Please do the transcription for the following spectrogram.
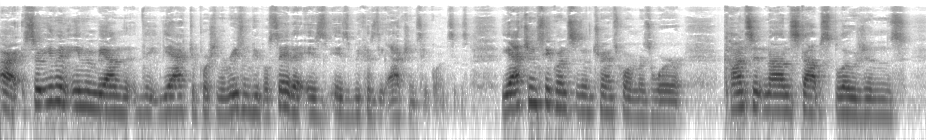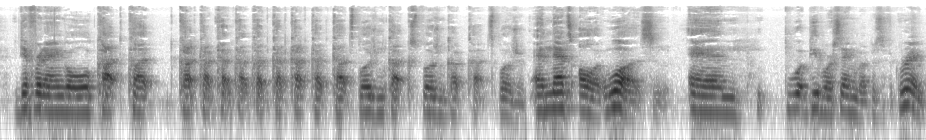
all right, so even even beyond the, the actor portion, the reason people say that is is because the action sequences. The action sequences in Transformers were constant non-stop explosions, different angle, cut, cut, cut, cut, cut, cut, cut, cut, cut, cut, cut, explosion, cut, explosion, cut, cut, explosion, and that's all it was. And what people are saying about Pacific Rim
